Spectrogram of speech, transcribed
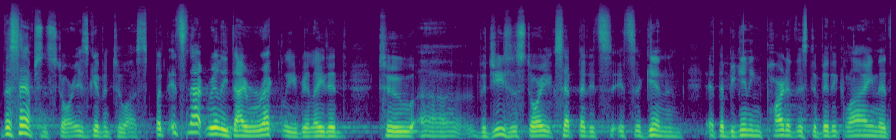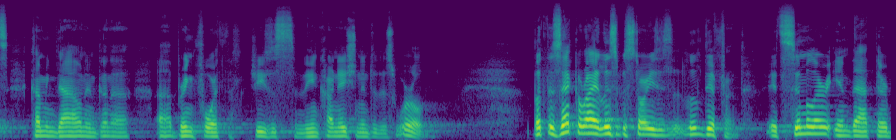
the Samson story is given to us, but it's not really directly related to uh, the Jesus story, except that it's, it's again at the beginning part of this Davidic line that's coming down and going to uh, bring forth Jesus, the incarnation, into this world. But the Zechariah Elizabeth story is a little different. It's similar in that they're,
